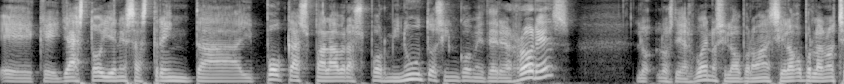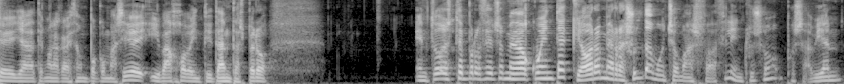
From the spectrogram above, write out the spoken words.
eh, que ya estoy en esas 30 y pocas palabras por minuto sin cometer errores, los días buenos, si lo hago por si lo hago por la noche ya tengo la cabeza un poco más y, y bajo a veintitantas, pero en todo este proceso me he dado cuenta que ahora me resulta mucho más fácil. Incluso, pues habían,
